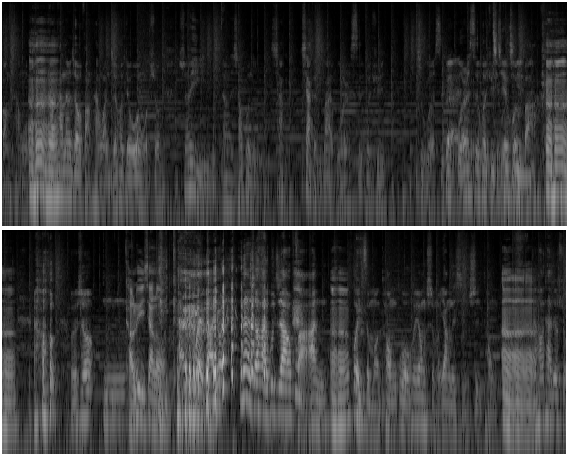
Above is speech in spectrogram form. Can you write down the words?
访谈我，那、uh. 他那个时候访谈完之后就问我说，所以呃小古你下个下个礼拜五二四会去？是五二四，对，五二四会去结婚吧？然后我就说，嗯，考虑一下喽，应该会吧，因为那个时候还不知道法案 会怎么通过，会用什么样的形式通过。嗯嗯嗯。然后他就说，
